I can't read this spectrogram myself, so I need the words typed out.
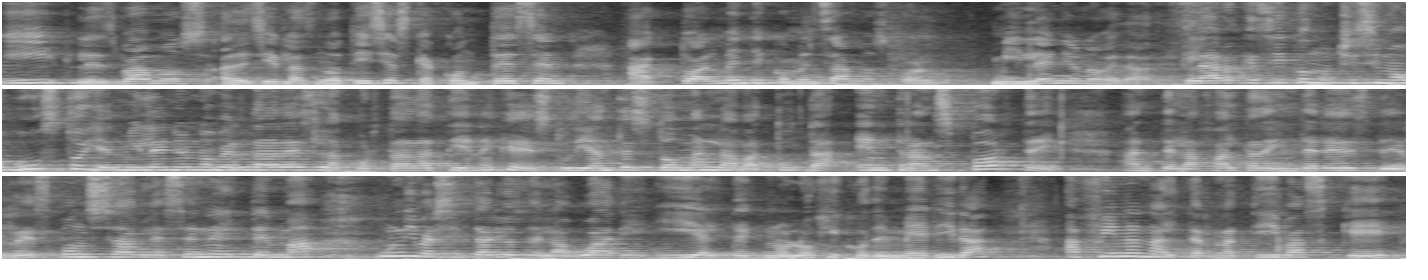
y les vamos a decir las noticias que acontecen actualmente y comenzamos con Milenio Novedades. Claro que sí, con muchísimo gusto. Y en Milenio No Verdades la portada tiene que estudiantes toman la batuta en transporte. Ante la falta de interés de responsables en el tema, universitarios de la UADI y el Tecnológico de Mérida afinan alternativas que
